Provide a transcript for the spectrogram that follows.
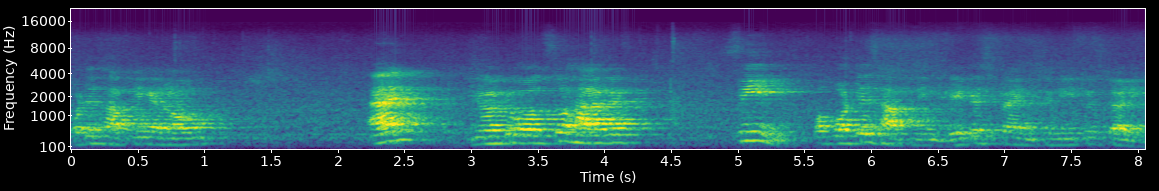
what is happening around. And you have to also have a feel of what is happening, latest trends you need to study.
